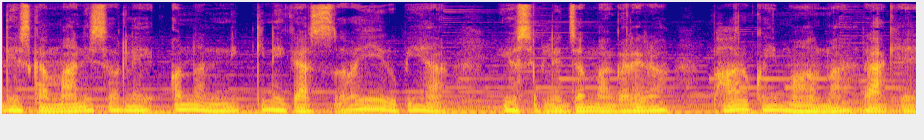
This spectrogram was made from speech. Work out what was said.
देशका मानिसहरूले अन्न किनेका सबै रुपियाँ योसेफले जम्मा गरेर फारोकै महलमा राखे।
